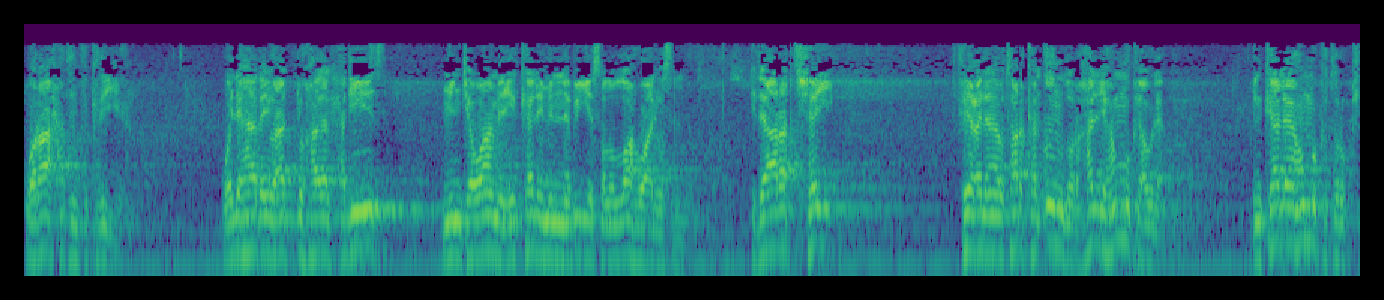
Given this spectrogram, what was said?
وراحة فكرية. ولهذا يعد هذا الحديث من جوامع كلم النبي صلى الله عليه وسلم. إذا أردت شيء فعلا أو تركا انظر هل يهمك أو لا. إن كان لا يهمك اترك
